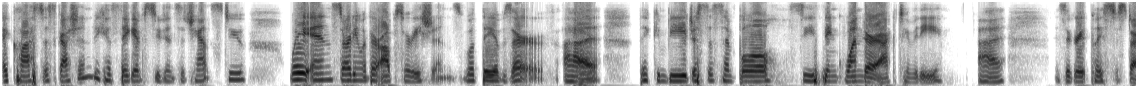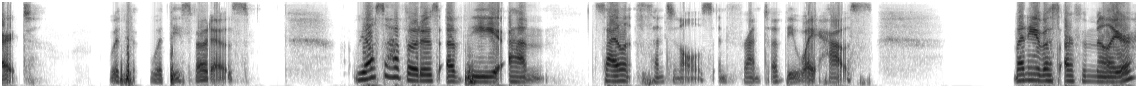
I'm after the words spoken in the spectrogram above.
a class discussion because they give students a chance to weigh in starting with their observations, what they observe. Uh, they can be just a simple see, think, wonder activity. Uh, it's a great place to start with, with these photos. We also have photos of the um, silent sentinels in front of the White House. Many of us are familiar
